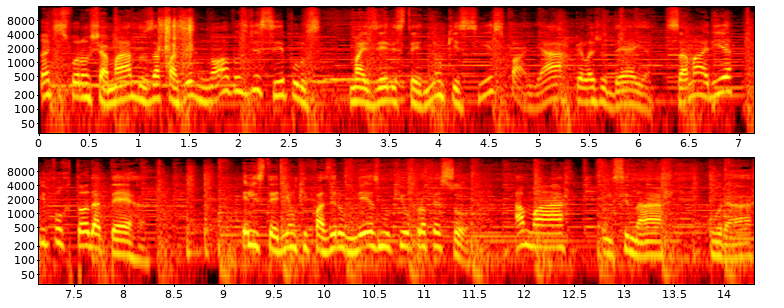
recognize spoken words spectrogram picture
Antes foram chamados a fazer novos discípulos, mas eles teriam que se espalhar pela Judéia, Samaria e por toda a terra. Eles teriam que fazer o mesmo que o professor: amar, ensinar, curar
